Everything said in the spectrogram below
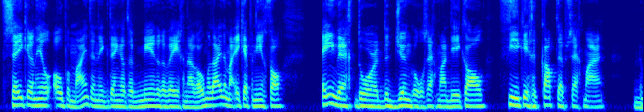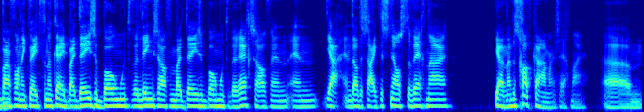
zeker een heel open mind. En ik denk dat er meerdere wegen naar Rome leiden. Maar ik heb in ieder geval één weg door de jungle, zeg maar, die ik al vier keer gekapt heb, zeg maar. Waarvan ik weet van oké, bij deze boom moeten we linksaf en bij deze boom moeten we rechtsaf. En, en ja, en dat is eigenlijk de snelste weg naar, ja, naar de schatkamer, zeg maar. Ehm,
